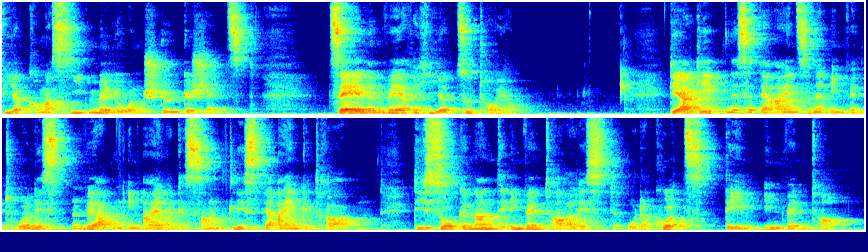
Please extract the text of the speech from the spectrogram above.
4,7 Millionen Stück geschätzt. Zählen wäre hier zu teuer die Ergebnisse der einzelnen Inventurlisten werden in einer Gesamtliste eingetragen, die sogenannte Inventarliste oder kurz dem Inventar.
